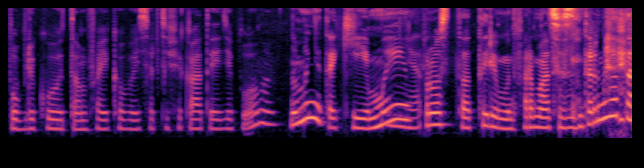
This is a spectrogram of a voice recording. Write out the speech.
публикуют там фейковые сертификаты и дипломы. Но мы не такие. Мы Нет. просто тырим информацию из интернета,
